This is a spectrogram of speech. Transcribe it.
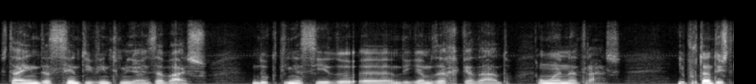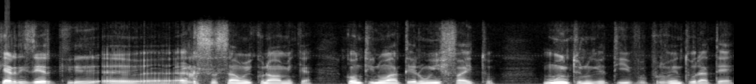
está ainda 120 milhões abaixo do que tinha sido, eh, digamos, arrecadado um ano atrás. E, portanto, isto quer dizer que eh, a recessão económica continua a ter um efeito muito negativo, porventura até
